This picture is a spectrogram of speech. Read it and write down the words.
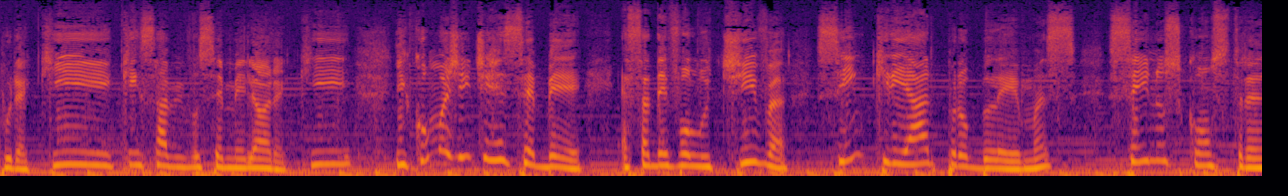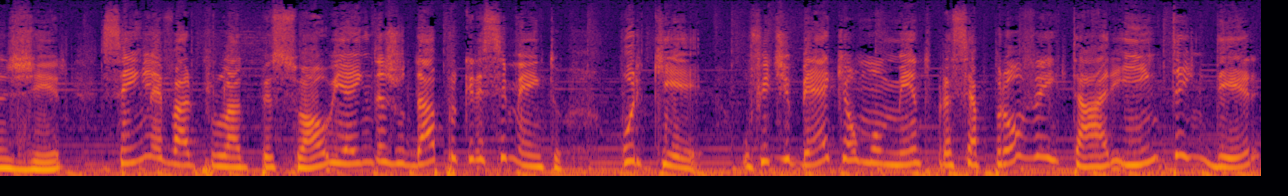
por aqui, quem sabe você melhor aqui. E como a gente receber essa devolutiva sem criar problemas, sem nos constranger, sem levar para lado pessoal e ainda ajudar para o crescimento. Porque o feedback é um momento para se aproveitar e entender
